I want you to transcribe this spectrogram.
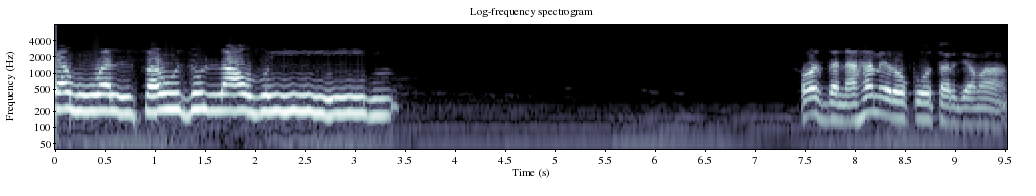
هُوَ الْفَوْزُ الْعَظِيمُ. اوس د نهم رکو ترجمه.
